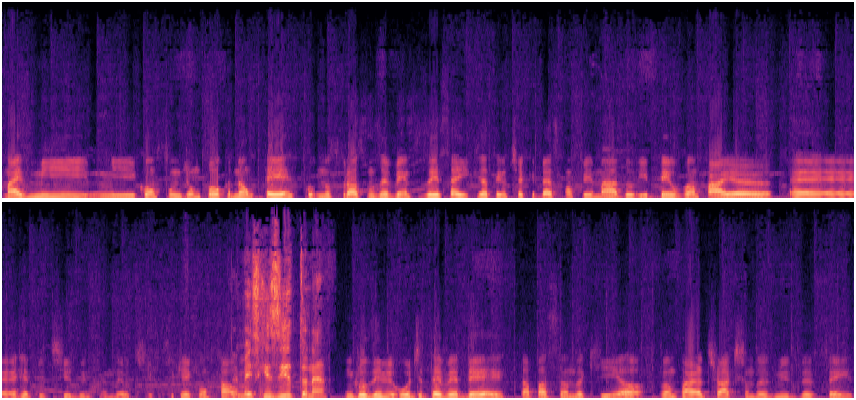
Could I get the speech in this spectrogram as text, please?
mas me, me confunde um pouco não ter nos próximos eventos esse aí que já tem o Chuck Bass confirmado e ter o Vampire é, repetido, entendeu? Tipo, fiquei com É falta. meio esquisito, né? Inclusive, o de TVD tá passando aqui, ó, Vampire Attraction 2016,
